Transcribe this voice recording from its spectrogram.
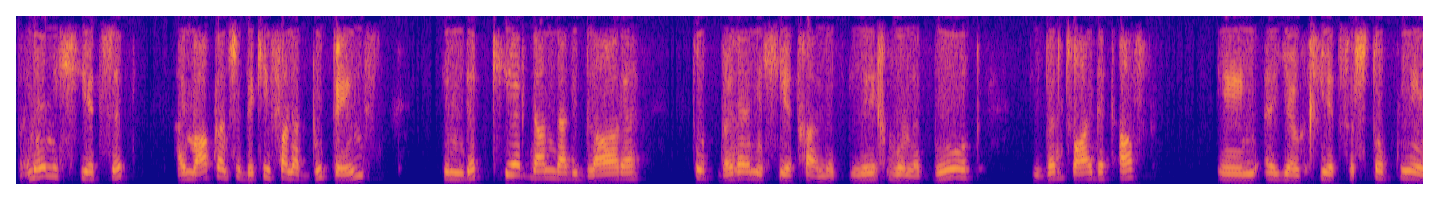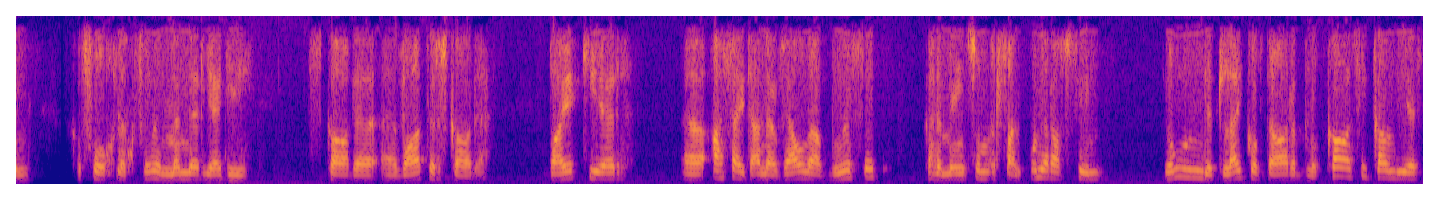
binne in die geet sit. Hy maak dan so 'n bietjie van 'n boepens en dit keer dan dat die blare tot binne in die geet gaan. Dit lê gewoonlik bo op. Die wind waai dit af en uh, jou geet verstop nie en gevolglik verminder jy die skade uh, waterskade baie keer uh, as hy dan nou wel na bo sit kan 'n mens sommer van onder af sien jong dit lyk of daar 'n blokkade kan wees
